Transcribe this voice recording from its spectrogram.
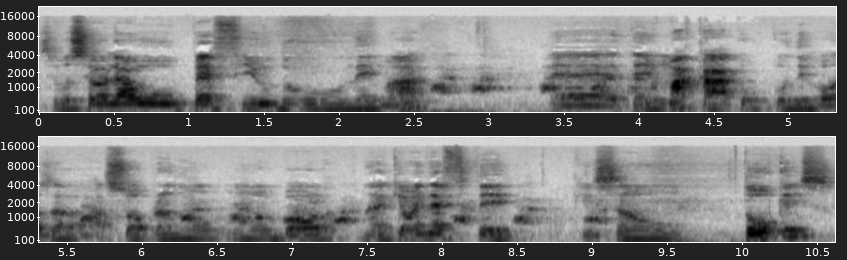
Se você olhar o perfil do Neymar, é, tem um macaco cor-de-rosa assoprando uma bola, né, que é um NFT, que são tokens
